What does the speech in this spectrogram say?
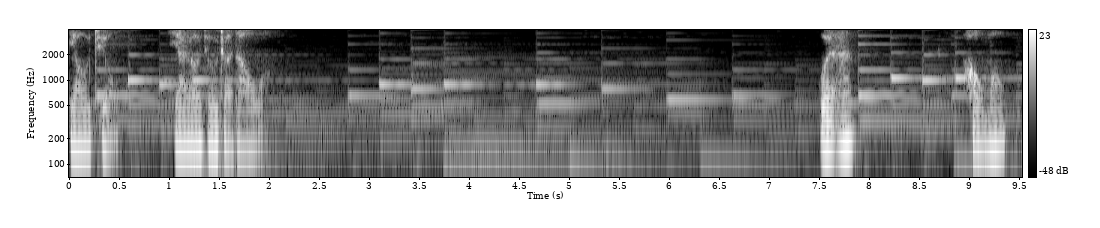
幺九幺幺九找到我。晚安，好梦。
